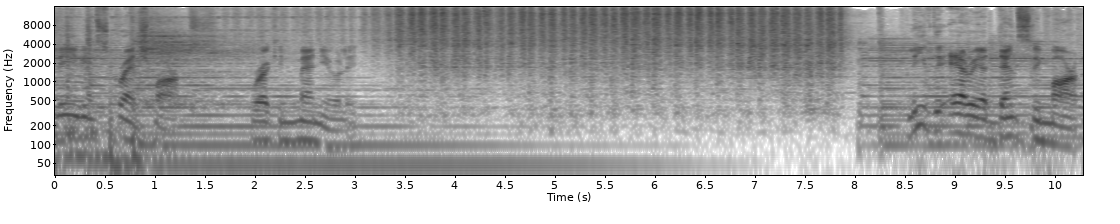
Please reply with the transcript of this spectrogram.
leaving scratch marks, working manually. Leave the area densely marked.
